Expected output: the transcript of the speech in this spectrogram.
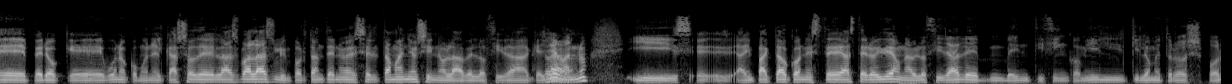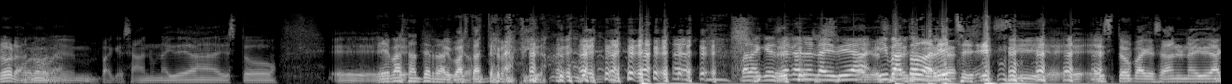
eh, pero que, bueno, como en el caso de las balas, lo importante no es el tamaño, sino la velocidad que llevan, ¿no? Y eh, ha impactado con este asteroide a una velocidad de 25.000 kilómetros por hora, ¿no? Eh, para que se hagan una idea, esto... Eh, es bastante rápido. Es bastante rápido. para que se hagan la idea, iba toda leche. sí, esto, para que se hagan una idea,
